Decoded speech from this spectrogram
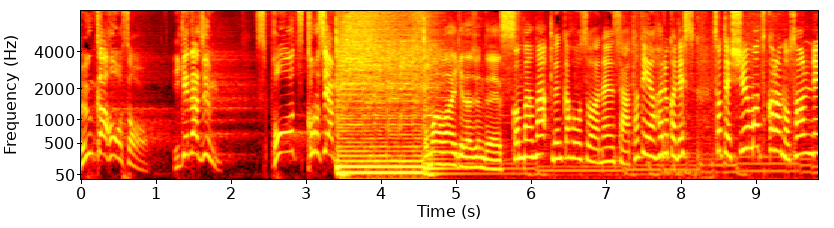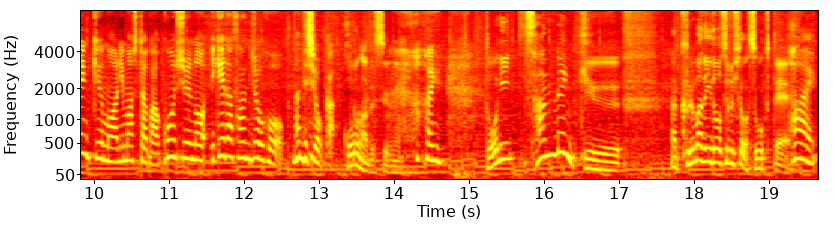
文化放送池田純スポーツコロシアム。こんばんは池田純です。こんばんは。文化放送アナウンサー立谷遥です。さて週末からの3連休もありましたが今週の池田さん情報何でしょうか？コロナですよね。はい。土日3連休車で移動する人がすごくて、はい。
